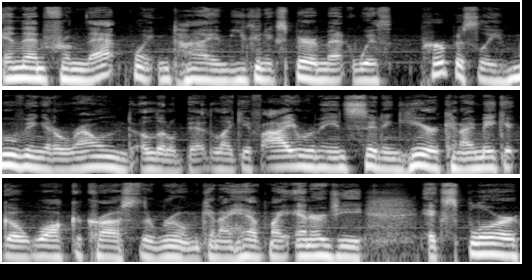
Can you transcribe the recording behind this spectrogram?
And then from that point in time, you can experiment with purposely moving it around a little bit. Like if I remain sitting here, can I make it go walk across the room? Can I have my energy explore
